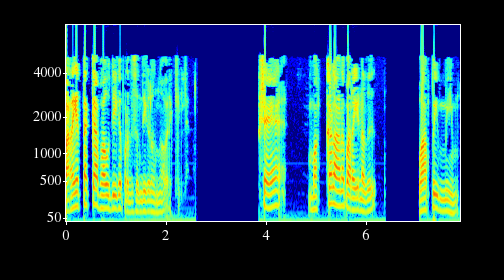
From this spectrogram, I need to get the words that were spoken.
പറയത്തക്ക ഭൗതിക പ്രതിസന്ധികളൊന്നും അവർക്കില്ല. പക്ഷേ മക്കളാണ് പറയുന്നത് വാപ്പയും ഉമ്മയും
